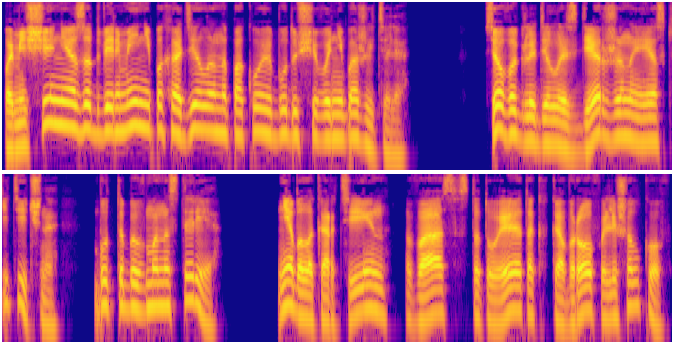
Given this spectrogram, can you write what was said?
Помещение за дверьми не походило на покои будущего небожителя. Все выглядело сдержанно и аскетично, будто бы в монастыре, не было картин, ваз, статуэток, ковров или шелков.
